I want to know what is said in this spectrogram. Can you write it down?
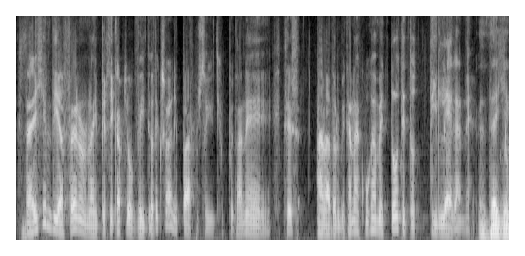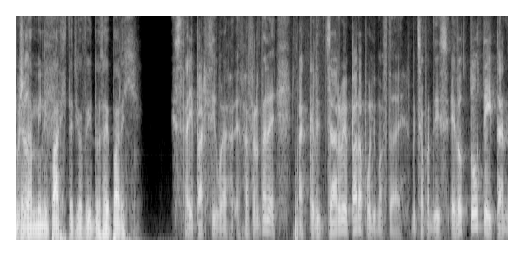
θα είχε ενδιαφέρον να υπήρχε κάποιο βίντεο, δεν ξέρω αν υπάρχουν στο YouTube, που ήταν, ξέρεις, αναδρομικά να ακούγαμε τότε το τι λέγανε. Δεν γίνεται νομίζω... να μην υπάρχει τέτοιο βίντεο, θα υπάρχει. Θα υπάρχει σίγουρα. Θα φαινόταν, θα κριτζάρουμε πάρα πολύ με αυτά, ε, με τις απαντήσεις. Εδώ τότε ήταν.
